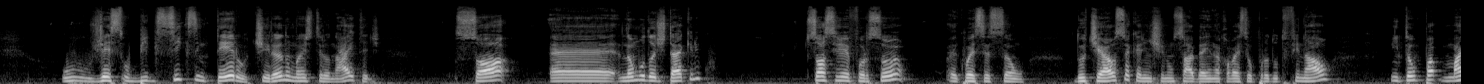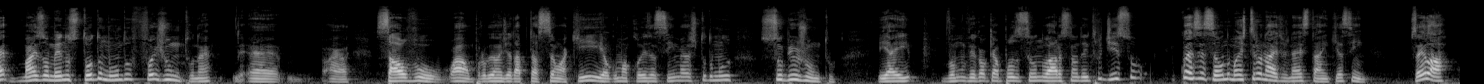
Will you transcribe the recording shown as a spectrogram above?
o, G, o Big Six inteiro, tirando o Manchester United, só é, não mudou de técnico, só se reforçou, eh, com exceção do Chelsea, que a gente não sabe ainda qual vai ser o produto final. Então, mais, ou menos todo mundo foi junto, né? É, ah, salvo ah, um problema de adaptação aqui, alguma coisa assim, mas todo mundo subiu junto. E aí, vamos ver qual é a posição do Arsenal dentro disso, com exceção do Manchester United, né, Stein? Que assim, sei lá.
